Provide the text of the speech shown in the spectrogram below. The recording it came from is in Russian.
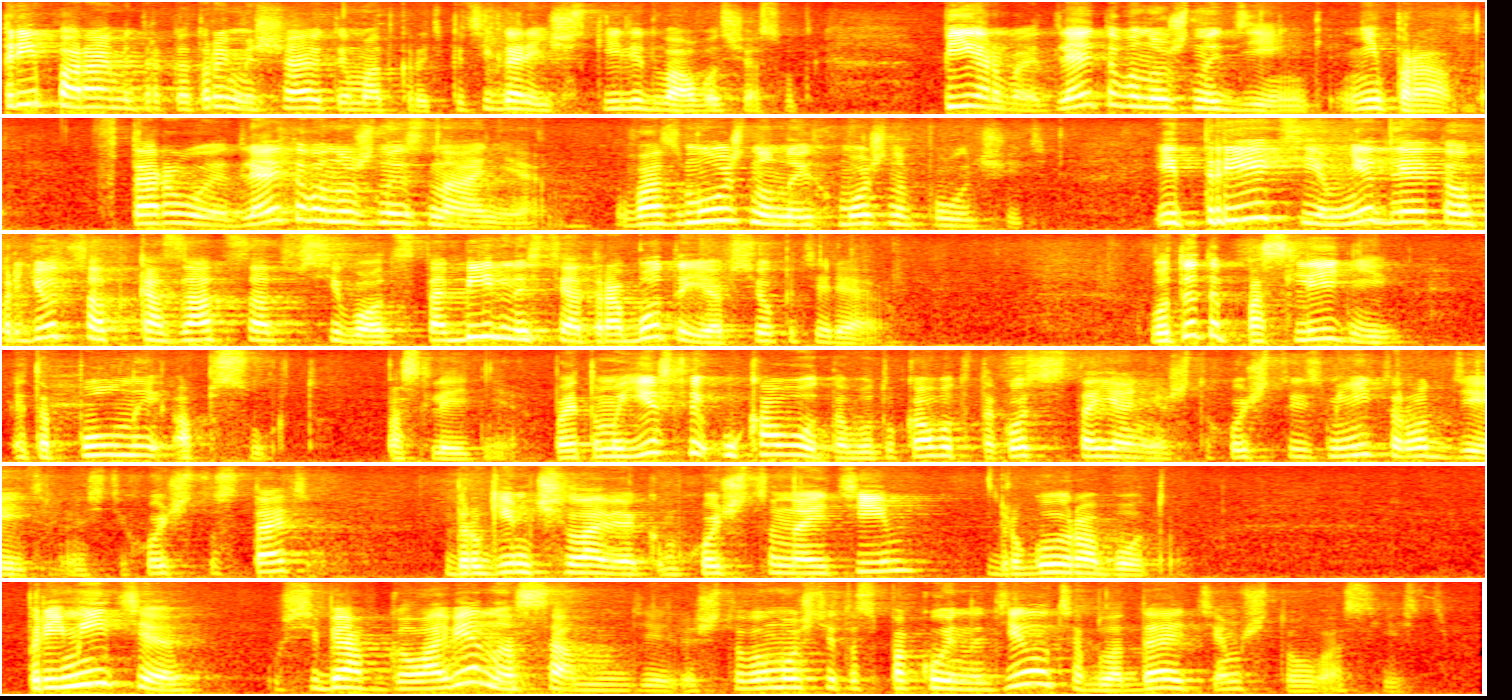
Три параметра, которые мешают им открыть, категорически, или два, вот сейчас вот. Первое, для этого нужны деньги, неправда. Второе, для этого нужны знания. Возможно, но их можно получить. И третье, мне для этого придется отказаться от всего. От стабильности, от работы я все потеряю. Вот это последний, это полный абсурд. Последнее. Поэтому если у кого-то, вот у кого-то такое состояние, что хочется изменить род деятельности, хочется стать другим человеком, хочется найти другую работу, примите у себя в голове на самом деле, что вы можете это спокойно делать, обладая тем, что у вас есть.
